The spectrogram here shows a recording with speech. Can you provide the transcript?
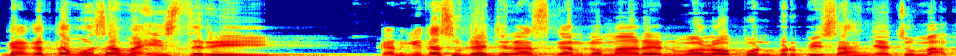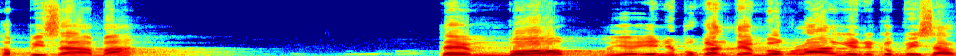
nggak ketemu sama istri. Kan kita sudah jelaskan kemarin, walaupun berpisahnya cuma kepisah apa? Tembok. Ya ini bukan tembok lagi, ini kepisah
